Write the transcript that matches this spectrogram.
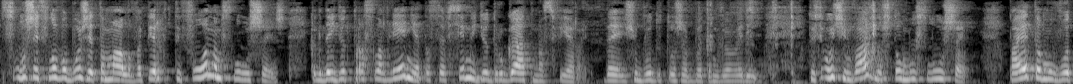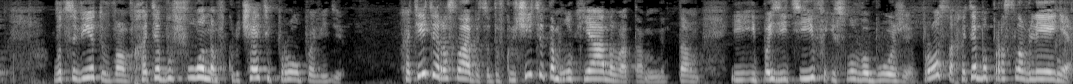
слушать Слово Божье это мало. Во-первых, ты фоном слушаешь. Когда идет прославление, это совсем идет другая атмосфера. Да, я еще буду тоже об этом говорить. То есть очень важно, что мы слушаем. Поэтому вот, вот советую вам, хотя бы фоном включайте проповеди. Хотите расслабиться, то включите там Лукьянова, там, там и, и позитив, и Слово Божье. Просто хотя бы прославление.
